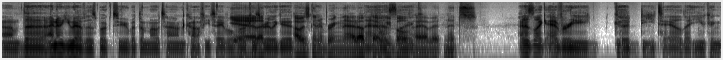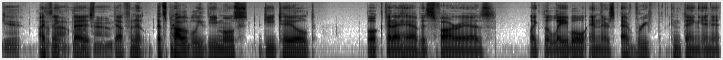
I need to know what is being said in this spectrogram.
um, the I know you have this book too, but the Motown Coffee Table Yeah, book is that- really good. I was gonna bring that up That that, we both like- have it, and it's. That is like every good detail that you can get. I think that is Motown. definite. That's probably the most detailed book that I have as far as like the label, and there's every fucking thing in it.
